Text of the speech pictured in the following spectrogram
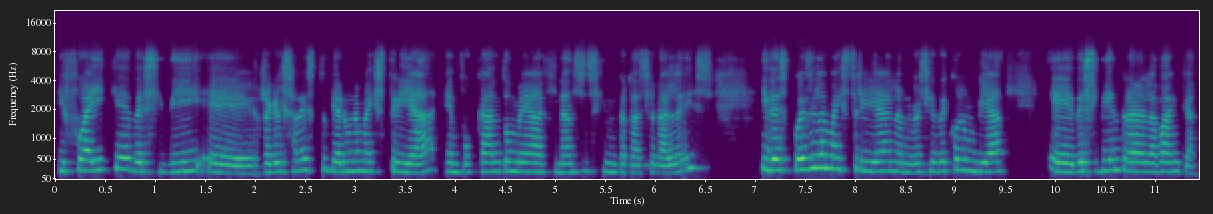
y fue ahí que decidí eh, regresar a estudiar una maestría enfocándome a finanzas internacionales y después de la maestría en la Universidad de Columbia eh, decidí entrar a la banca.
